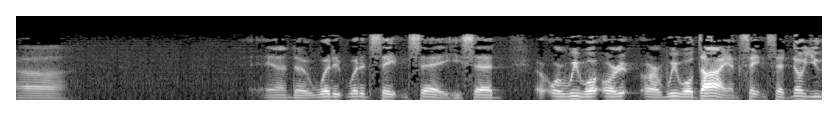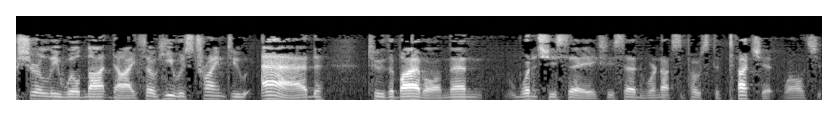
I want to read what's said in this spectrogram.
uh, and uh, what did what did Satan say? He said or we will or or we will die. And Satan said no you surely will not die. So he was trying to add to the bible. And then what did she say? She said we're not supposed to touch it. Well she,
